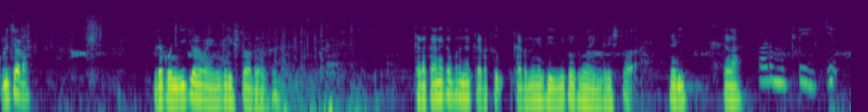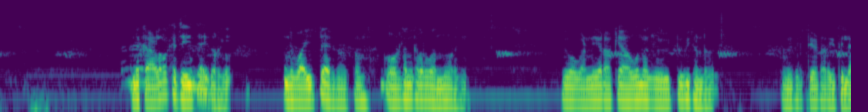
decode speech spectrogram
കുളിച്ചോടാ ഇവരെ കൊഞ്ചിക്കുവാണ് ഭയങ്കര ഇഷ്ടമാണ് അവർക്ക് കിടക്കാനൊക്കെ പറഞ്ഞാൽ കിടക്കും. കിടന്നിങ്ങനെ തിരുമ്മി കൊടുക്കുന്നത് ഭയങ്കര ഇഷ്ടമാണ് എടി എടാ. അവിടെ എന്റെ കളറൊക്കെ ചേഞ്ച് ആയി തുടങ്ങി. എന്റെ വൈറ്റ് ആയിരുന്നു. ഇപ്പം ഗോൾഡൻ കളർ വന്നു തുടങ്ങി. ഇത് വൺ ഇയർ ഒക്കെ ആവുമെന്നൊക്കെ യൂട്യൂബിൽ കണ്ടത്. നമുക്ക് കൃത്യമായിട്ട് അറിയത്തില്ല.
